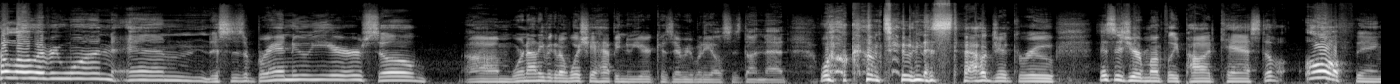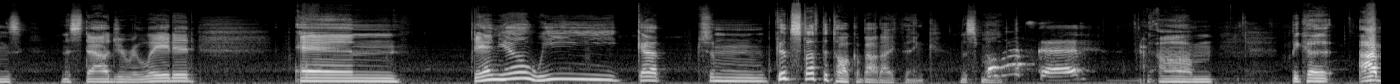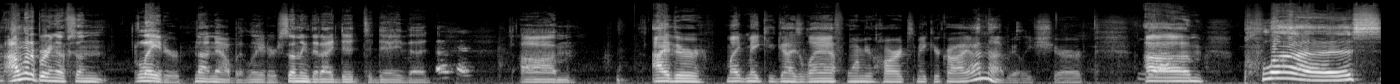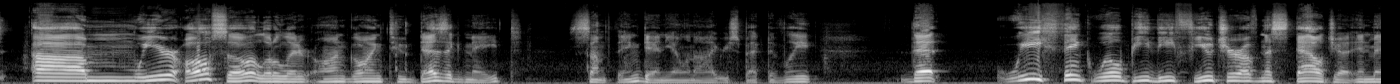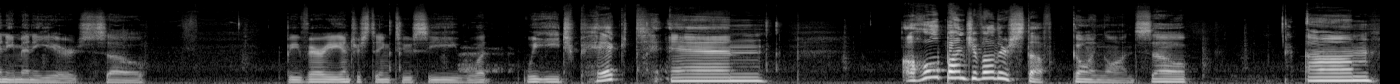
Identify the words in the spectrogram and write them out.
Hello, everyone, and this is a brand new year, so um, we're not even going to wish you a Happy New Year because everybody else has done that. Welcome to Nostalgia Crew. This is your monthly podcast of all things nostalgia related. And Danielle, we got some good stuff to talk about, I think, this Well, month. that's good. Um, because I'm, I'm going to bring up some later, not now, but later, something that I did today that Okay. um, either might make you guys laugh, warm your hearts, make you cry. I'm not really sure. Um, plus, um, we're also a little later on going to designate something, Danielle and I respectively, that we think will be the future of nostalgia in many, many years. So, be very interesting to see what we each picked and a whole bunch of other stuff going on. So, um,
